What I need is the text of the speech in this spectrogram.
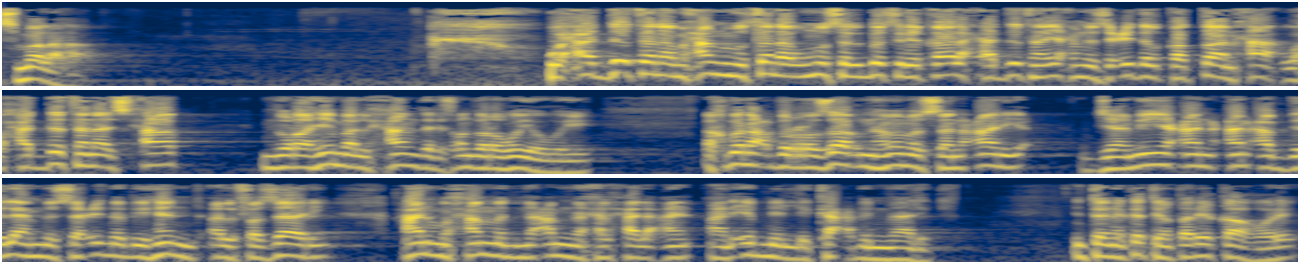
isma laha وxadثna محمد مثنى أبو موسى البsري قال xadثna يحيى بن سعيد القطان xا وxadثna إسحاaq بن إبراهيم الxandل اسحاq rahuya weye أخبرنا عبدالرزاق بن همام السنعاني جميعا عن عبد الله بن سعيد بن هند الفزاري عن محمد بن عمرو حلحل عن ابن لكعب بن مالك intayna ka tagin طريقaa hore ee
